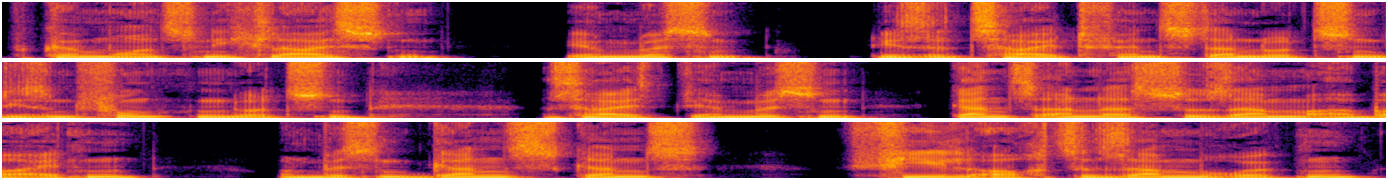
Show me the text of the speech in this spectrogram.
Das können wir uns nicht leisten. Wir müssen diese Zeitfenster nutzen, diesen Funken nutzen. Das heißt, wir müssen ganz anders zusammenarbeiten und müssen ganz, ganz viel auch zusammenrücken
